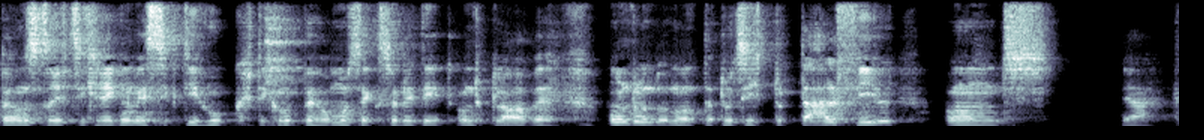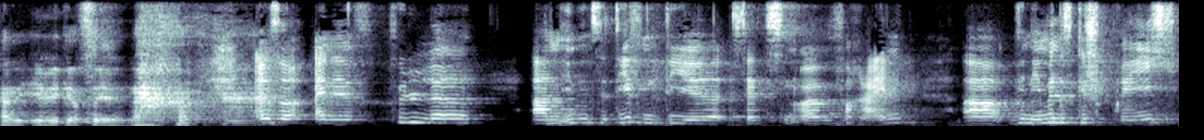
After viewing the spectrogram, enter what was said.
Bei uns trifft sich regelmäßig die HUK, die Gruppe Homosexualität und Glaube. Und, und, und, und. Da tut sich total viel und ja, kann ich ewig erzählen. Also eine Fülle an Initiativen, die ihr setzt in eurem Verein. Äh, wir nehmen das Gespräch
